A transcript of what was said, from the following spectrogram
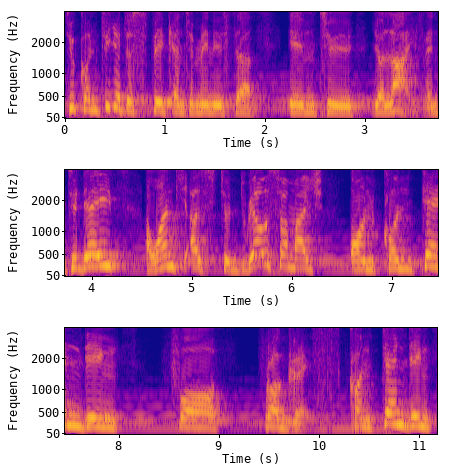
to continue to speak and to minister into your life. And today, I want us to dwell so much on contending for progress. Contending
